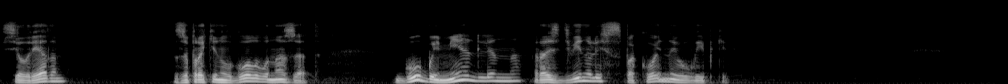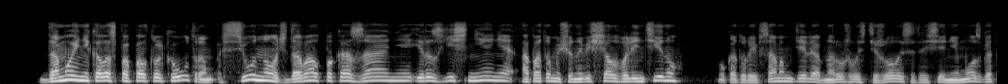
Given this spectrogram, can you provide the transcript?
Сел рядом, запрокинул голову назад. Губы медленно раздвинулись в спокойной улыбке. Домой Николас попал только утром, всю ночь давал показания и разъяснения, а потом еще навещал Валентину, у которой в самом деле обнаружилось тяжелое сотрясение мозга,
